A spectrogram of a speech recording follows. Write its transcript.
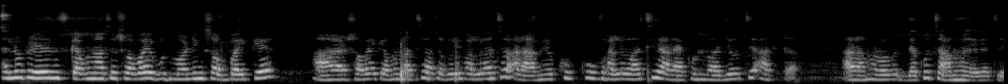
হ্যালো ফ্রেন্ডস কেমন আছো সবাই? গুড মর্নিং সবাইকে। আর সবাই কেমন আছে? আশা করি ভালো আছো। আর আমিও খুব খুব ভালো আছি। আর এখন বাজে হচ্ছে আটটা। আর আমার দেখো, চান হয়ে গেছে।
